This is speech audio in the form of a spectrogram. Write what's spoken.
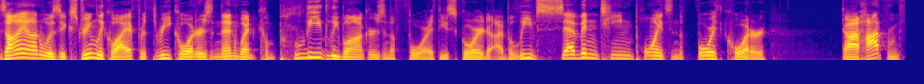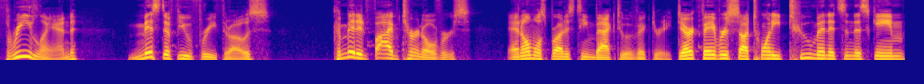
Zion was extremely quiet for three quarters and then went completely bonkers in the fourth. He scored, I believe, 17 points in the fourth quarter, got hot from three land, missed a few free throws, committed five turnovers, and almost brought his team back to a victory. Derrick Favors saw 22 minutes in this game.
